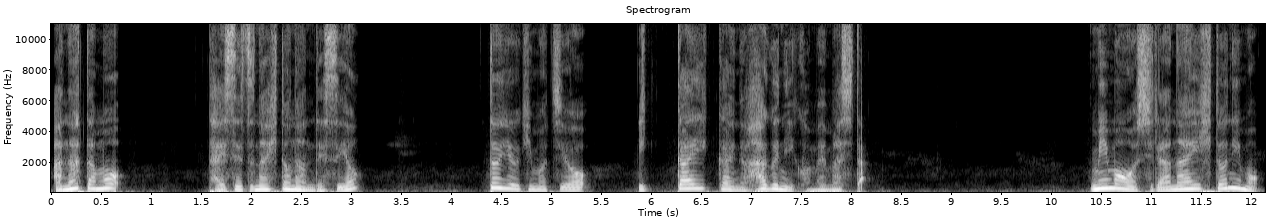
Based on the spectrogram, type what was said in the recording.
あなたも大切な人なんですよ。という気持ちを一回一回のハグに込めました。身も知らない人にも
